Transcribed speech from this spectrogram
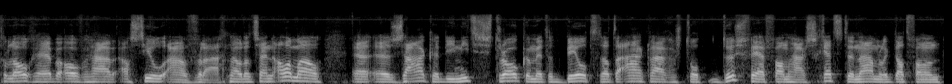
gelogen hebben over haar asielaanvraag. Nou, dat zijn allemaal uh, uh, zaken die niet stroken met het beeld... dat de aanklagers tot dusver van haar schetsten... namelijk dat van een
